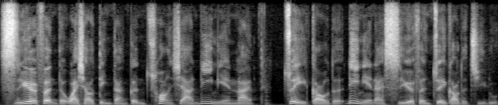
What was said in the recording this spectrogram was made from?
十月份的外销订单更创下历年来最高的历年来十月份最高的纪录。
